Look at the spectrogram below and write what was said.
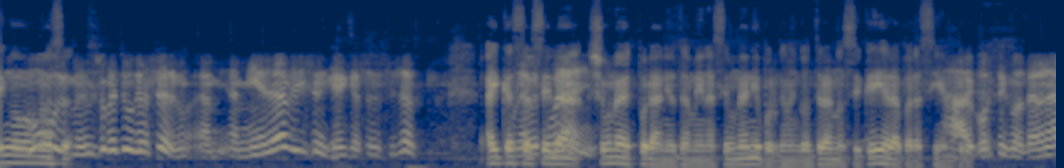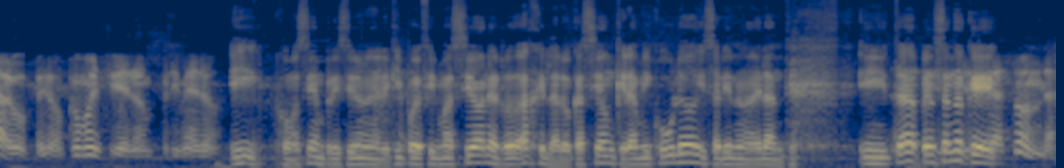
Tengo unos... Uy, me- yo me tengo que hacer. A mi, a mi edad dicen que hay que hacérsela. Hay que hacérsela yo una vez por año también, hace un año porque me encontraron no sé qué y ahora para Ah, siempre. vos te contaron algo, pero ¿cómo hicieron primero? Y como siempre, hicieron el equipo de filmación, el rodaje, la locación, que era mi culo, y salieron adelante. Y estaba pensando que La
